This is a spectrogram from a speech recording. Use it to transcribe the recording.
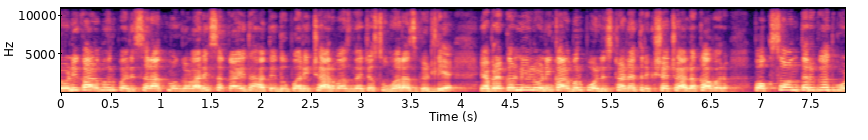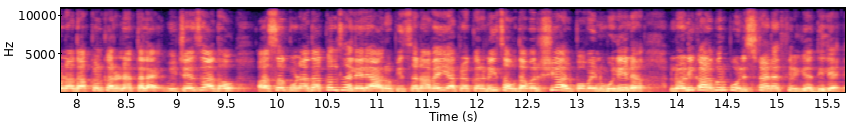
लोणी काळभोर परिसरात मंगळवारी सकाळी दहा ते दुपारी चार वाजण्याच्या सुमारास घडली आहे. या प्रकरणी लोणी काळभोर पोलीस ठाण्यात रिक्षा चालकावर पॉक्सो अंतर्गत गुन्हा दाखल करण्यात आलाय. विजय जाधव असं गुन्हा दाखल झालेल्या आरोपीचं नावे या प्रकरणी चौदा वर्षीय अल्पवयीन मुलीनं लोणी काळभोर पोलीस ठाण्यात फिर्याद दिली आहे.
